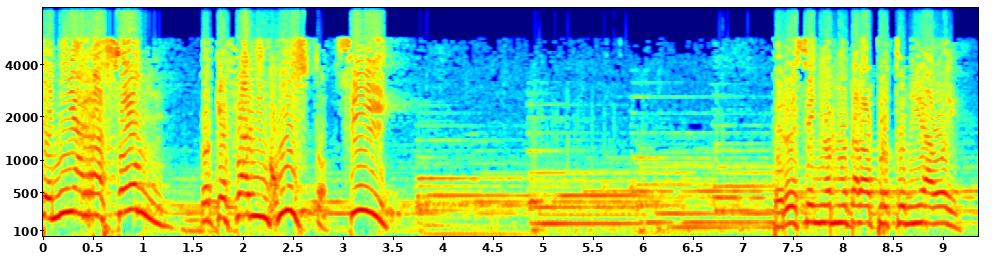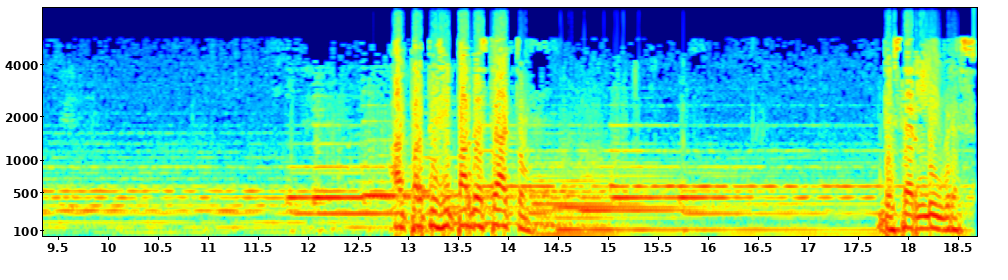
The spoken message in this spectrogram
tenía razón porque fue algo injusto, sí. El Señor nos da la oportunidad hoy, al participar de este acto, de ser libres.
